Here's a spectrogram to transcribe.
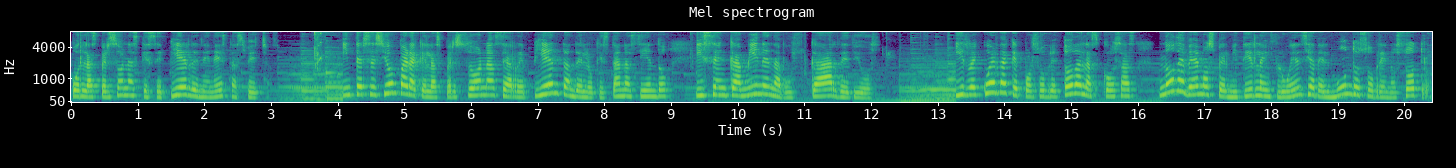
por las personas que se pierden en estas fechas. Intercesión para que las personas se arrepientan de lo que están haciendo y se encaminen a buscar de Dios. Y recuerda que por sobre todas las cosas no debemos permitir la influencia del mundo sobre nosotros.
